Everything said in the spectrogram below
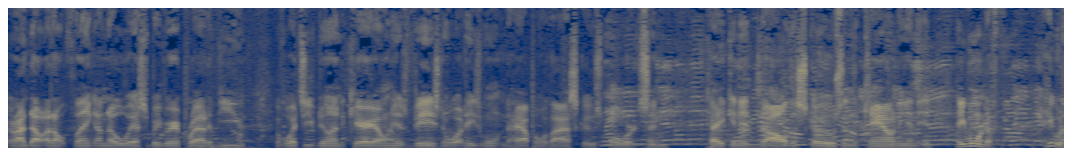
or I don't, I don't think, I know Wes would be very proud of you of what you've done to carry on his vision of what he's wanting to happen with high school sports and taking it to all the schools in the county. And it, he wanted to, he was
